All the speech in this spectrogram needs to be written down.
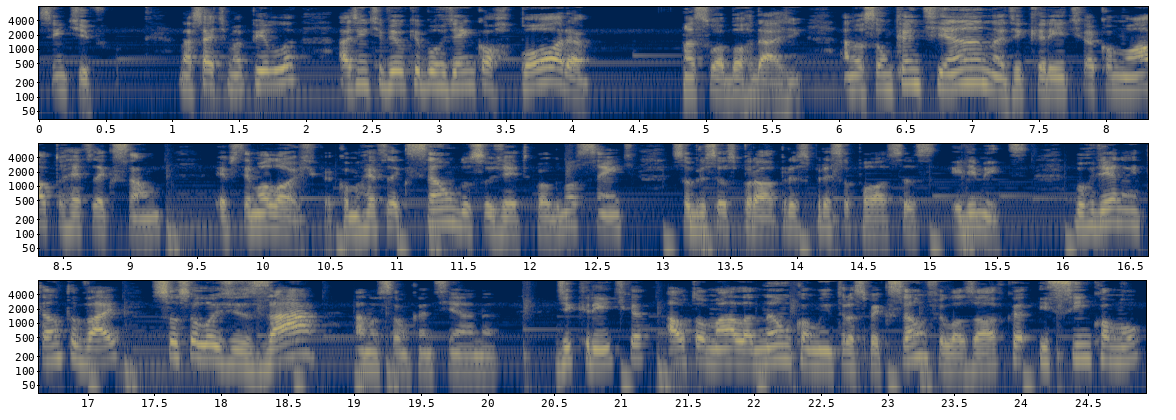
científico. Na sétima pílula, a gente viu que Bourdieu incorpora na sua abordagem a noção kantiana de crítica como autorreflexão epistemológica, como reflexão do sujeito cognoscente sobre os seus próprios pressupostos e limites. Bourdieu, no entanto, vai sociologizar a noção kantiana de crítica ao tomá-la não como introspecção filosófica, e sim como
